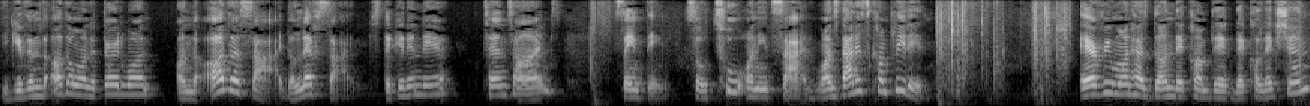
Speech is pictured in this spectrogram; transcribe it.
You give them the other one, the third one, on the other side, the left side, stick it in there 10 times. Same thing. So two on each side. Once that is completed, everyone has done their, their, their collection.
